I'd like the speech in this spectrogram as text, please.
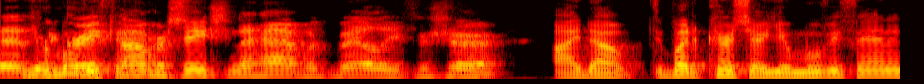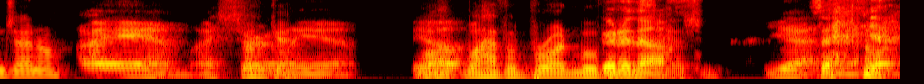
That's you're a, a great fan. conversation to have with Bailey for sure. I know, but Chris, are you a movie fan in general? I am. I certainly okay. am. Yep. We'll, we'll have a broad movie. Good enough. Yes. yeah.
